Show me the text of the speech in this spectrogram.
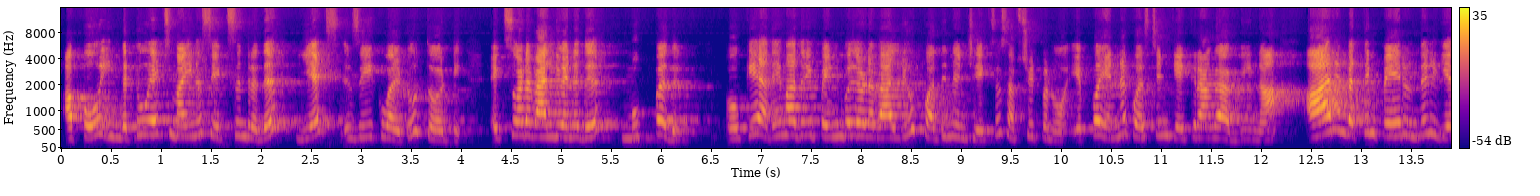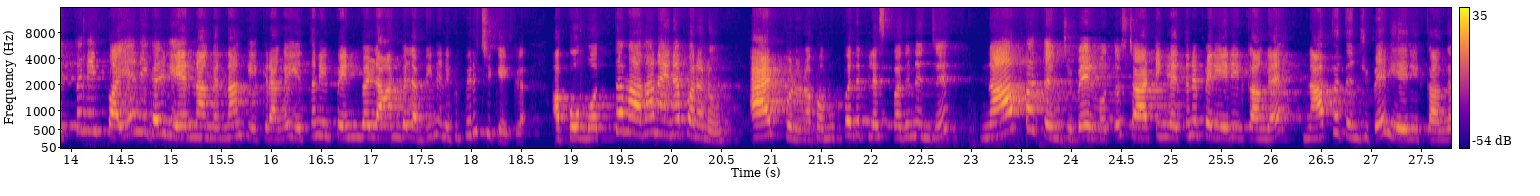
அப்போ இந்த டூ எக்ஸ் மைனஸ் எக்ஸ்ன்றது X is equal to thirty எக்ஸோட வேல்யூ என்னது? முப்பது. ஓகே அதே மாதிரி பெண்களோட வேல்யூ பதினஞ்சு. எக்ஸ் சப்ஸ்டியூட் பண்ணுவோம். எப்போ என்ன கொஸ்டின் கேக்குறாங்க அப்படின்னா ஆரம்பத்தில் பேருந்தில் எத்தனை பயணிகள் ஏறினாங்கன்னு தான் கேக்குறாங்க. எத்தனை பெண்கள் ஆண்கள் அப்படின்னு எனக்கு பிரிச்சு கேட்கல அப்போ மொத்தமா தான் நான் என்ன பண்ணணும்? ஆட் பண்ணணும். அப்போ முப்பது பிளஸ் பதினஞ்சு நாற்பத்தஞ்சு பேர். மொத்தம் ஸ்டார்டிங்ல எத்தனை பேர் ஏறி இருக்காங்க நாற்பத்தஞ்சு பேர் ஏறி இருக்காங்க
